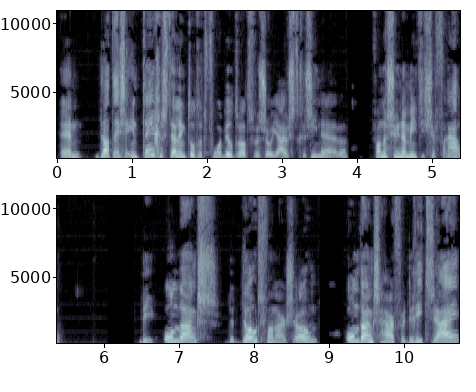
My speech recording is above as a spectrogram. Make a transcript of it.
En dat is in tegenstelling tot het voorbeeld wat we zojuist gezien hebben van de Sunamitische vrouw. Die ondanks de dood van haar zoon, ondanks haar verdriet zei,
